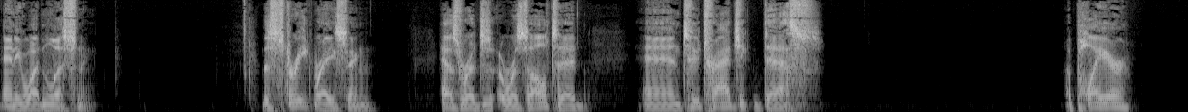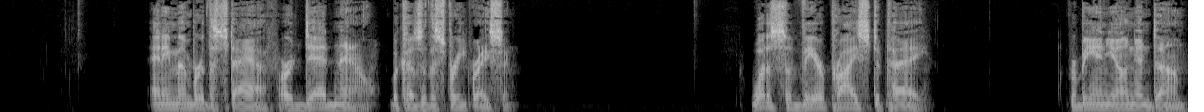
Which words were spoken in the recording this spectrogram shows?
And he wasn't listening. The street racing has re- resulted in two tragic deaths a player and a member of the staff are dead now because of the street racing. What a severe price to pay for being young and dumb.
